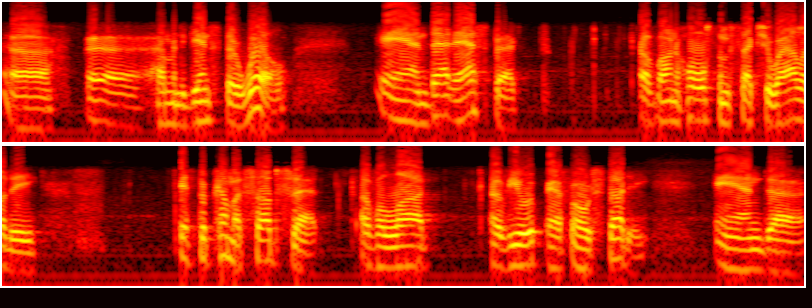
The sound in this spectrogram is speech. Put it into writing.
Uh, uh, I mean, against their will, and that aspect of unwholesome sexuality, it's become a subset of a lot of UFO study, and uh,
